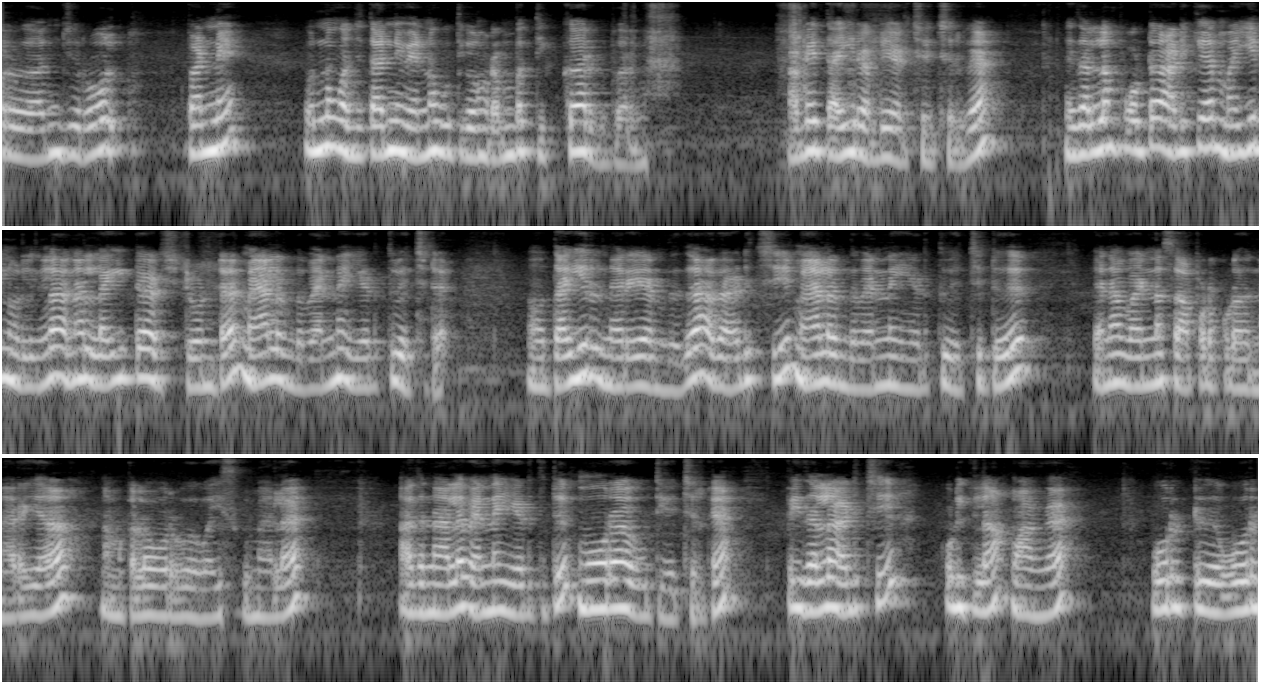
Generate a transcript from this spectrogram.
ஒரு அஞ்சு ரோல் பண்ணி இன்னும் கொஞ்சம் தண்ணி வேணால் ஊற்றிக்கோங்க ரொம்ப திக்காக இருக்குது பாருங்கள் அப்படியே தயிர் அப்படியே அடித்து வச்சுருக்கேன். இதெல்லாம் போட்டு அடிக்க மையணும் இல்லைங்களா? அதனால் லைட்டாக அடிச்சுட்டு வந்துட்டேன். மேலே இருந்த வெண்ணெய் எடுத்து வச்சுட்டேன். தயிர் நிறையா இருந்தது. அதை அடித்து மேலே இருந்த வெண்ணெய் எடுத்து வச்சுட்டு ஏன்னா வெண்ணெய் சாப்பிடக்கூடாது நிறையா நமக்கெல்லாம் ஒரு வயசுக்கு மேலே. அதனால் வெண்ணெய் எடுத்துகிட்டு மோராக ஊற்றி வச்சுருக்கேன். இப்போ இதெல்லாம் அடித்து குடிக்கலாம் வாங்க. ஒரு டு- ஒரு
